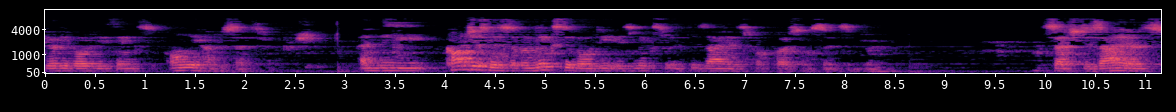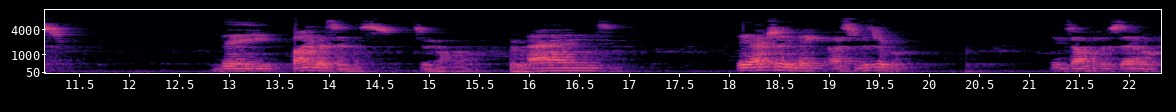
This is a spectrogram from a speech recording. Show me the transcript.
Pure devotee thinks only how to satisfy Krishna. And the consciousness of a mixed devotee is mixed with desires for personal sense enjoyment. Such desires, they bind us in this material world. And they actually make us miserable. The example is there of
